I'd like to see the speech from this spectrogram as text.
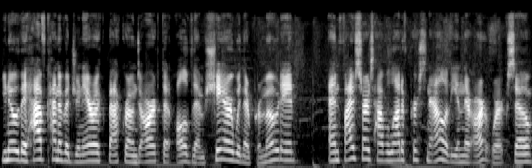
you know, they have kind of a generic background art that all of them share when they're promoted, and 5 stars have a lot of personality in their artwork, so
